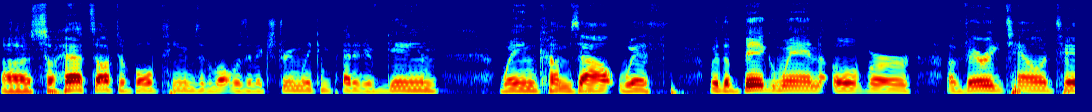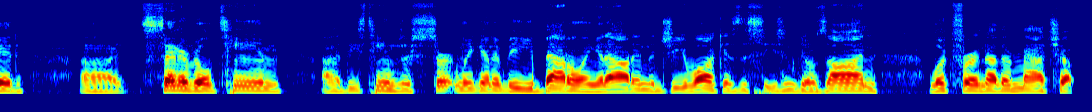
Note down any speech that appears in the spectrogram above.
Uh, so hats off to both teams in what was an extremely competitive game. Wayne comes out with with a big win over a very talented uh, Centerville team uh, these teams are certainly going to be battling it out in the GWOC as the season goes on. Look for another matchup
